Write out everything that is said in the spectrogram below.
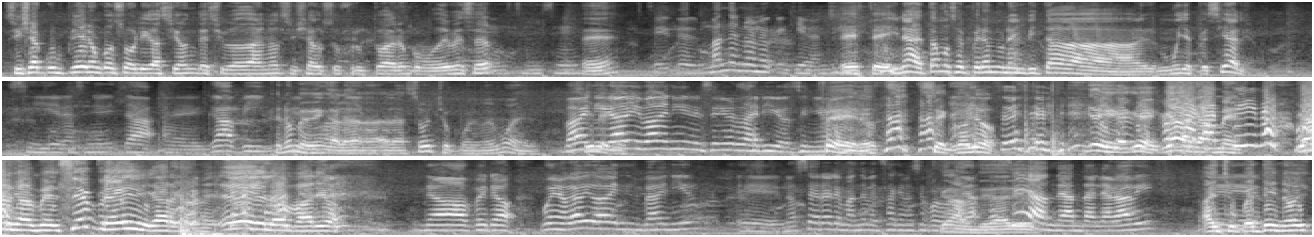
si ya cumplieron con su obligación de ciudadanos, si ya usufructuaron como debe ser. Sí, sí, sí. ¿Eh? Sí, mándenos lo que quieran. Este, y nada, estamos esperando una invitada muy especial. Sí, la señorita eh, Gaby. Que no me venga a, la- a las 8 pues me muero. Va a venir que- Gaby, va a venir el señor Darío, señor. Pero se coló. Se- se-. Gargamel, siempre ahí, Gargamel. ¡Eh, lo parió! No, pero bueno, Gaby va a venir, va a venir eh, no sé, ahora le mandé mensaje, no sé por Grande, dónde. No sé Darío. dónde anda la Gaby. Hay chupetín hoy.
